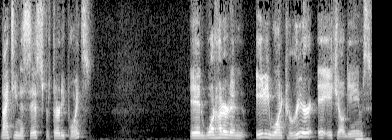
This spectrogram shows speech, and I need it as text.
19 assists for 30 points. In 181 career AHL games,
